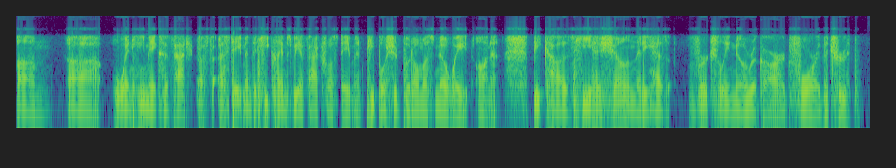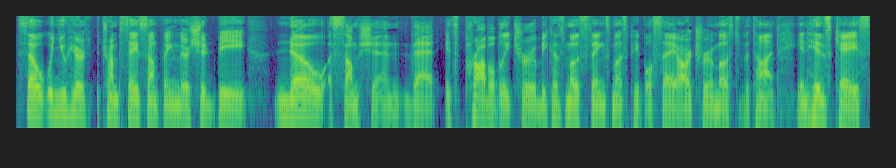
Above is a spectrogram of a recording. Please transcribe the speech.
um, uh, when he makes a, fact, a, a, statement that he claims to be a factual statement, people should put almost no weight on it because he has shown that he has virtually no regard for the truth. So when you hear Trump say something, there should be no assumption that it's probably true because most things most people say are true most of the time. In his case,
